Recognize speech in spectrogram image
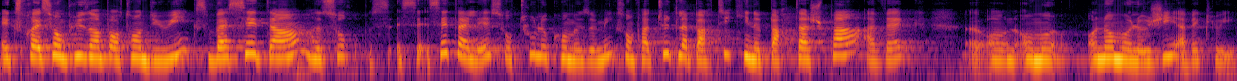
expression plus importante du X va s'étaler sur tout le chromosome X, enfin toute la partie qui ne partage pas avec euh, en, homologie avec le Y.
